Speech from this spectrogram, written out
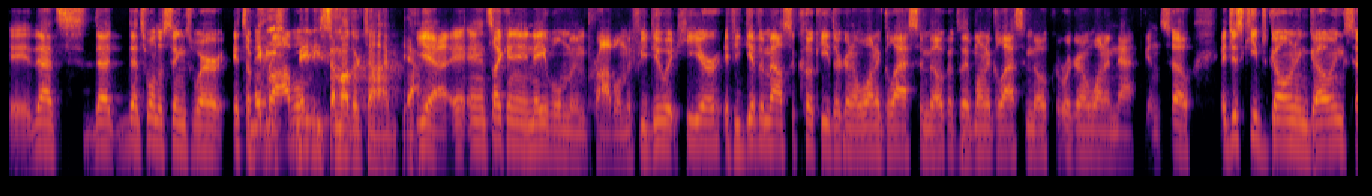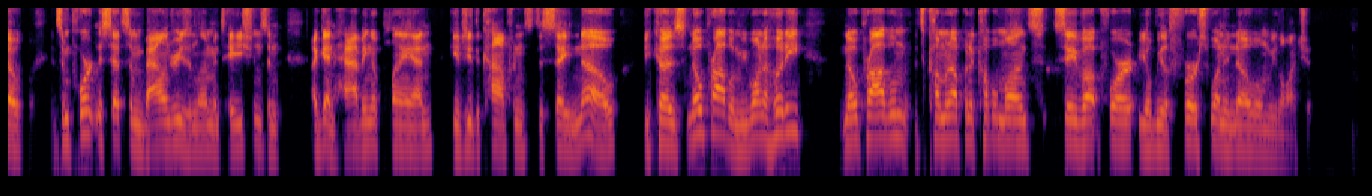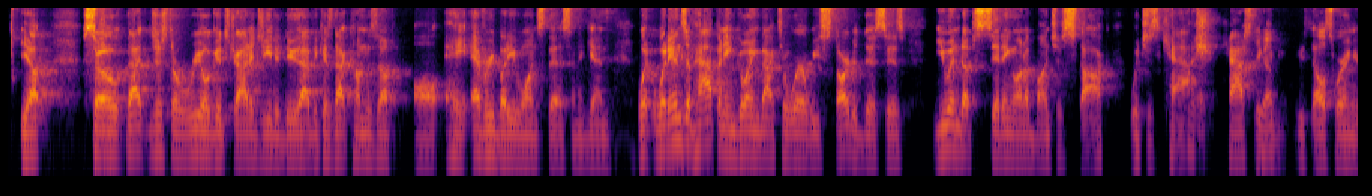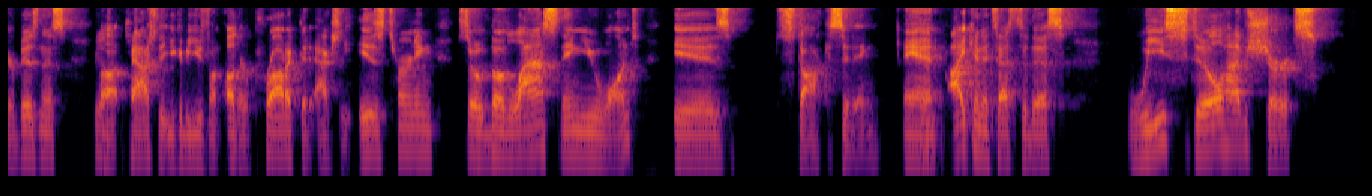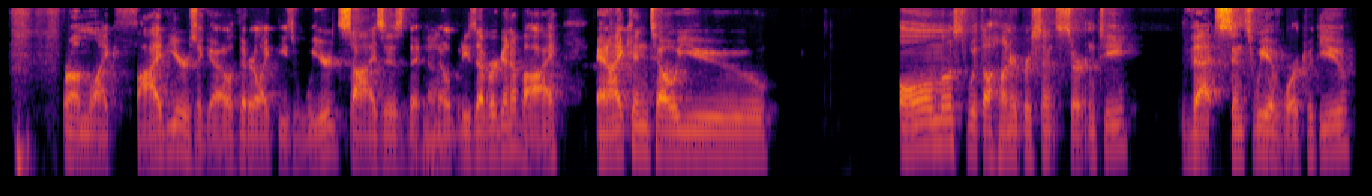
Eh, that's that that's one of those things where it's a maybe, problem. maybe some other time yeah. Yeah and it's like an enablement problem. If you do it here if you give a mouse a cookie they're going to want a glass of milk. If they want a glass of milk we're going to want a napkin. So it just keeps going and going. So it's important to set some boundaries and limitations. And again having a plan gives you the confidence to say no because no problem. You want a hoodie? No problem. It's coming up in a couple months. Save up for it. You'll be the first one to know when we launch it Yep. So that's just a real good strategy to do that because that comes up all hey, everybody wants this. And again, what, what ends up happening, going back to where we started this, is you end up sitting on a bunch of stock, which is cash, cash that yep. can be used elsewhere in your business, yep. uh, cash that you could be used on other product that actually is turning. So the last thing you want is stock sitting. And. I can attest to this. We still have shirts from like five years ago that are like these weird sizes that yeah. nobody's ever going to buy. And I can tell you almost with 100% certainty that since we have worked with you,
